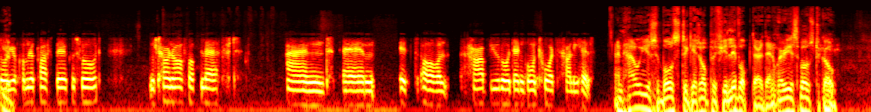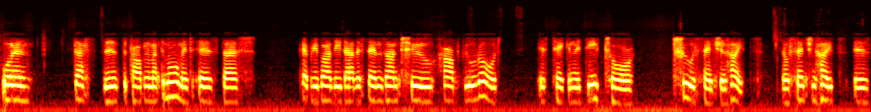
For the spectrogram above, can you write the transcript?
So You're- you're coming across Bakers Road, you turn off up left, and um, it's all Harbourview Road, then going towards Holly Hill. And how are you supposed to get up if you live up there then? Where are you supposed to go? Well, that's the the problem at the moment is that everybody that ascends onto Harbourview Road is taking the detour through Ascension Heights. Now, Ascension Heights is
